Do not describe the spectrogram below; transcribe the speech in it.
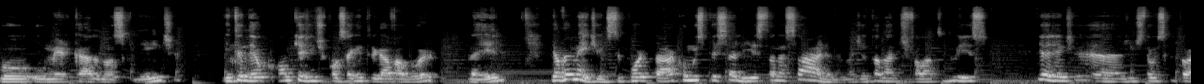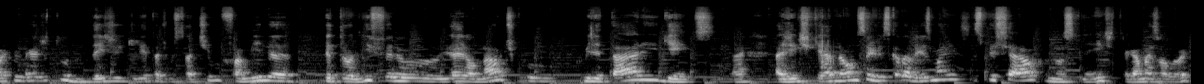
o, o mercado do nosso cliente, entender como que a gente consegue entregar valor para ele e, obviamente, a gente se portar como especialista nessa área. Né? Não adianta nada de falar tudo isso e a gente, é, a gente tem um escritório que entrega de tudo, desde direito administrativo, família, petrolífero aeronáutico, militar e games. Né? A gente quer dar um serviço cada vez mais especial para o nosso cliente, entregar mais valor.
